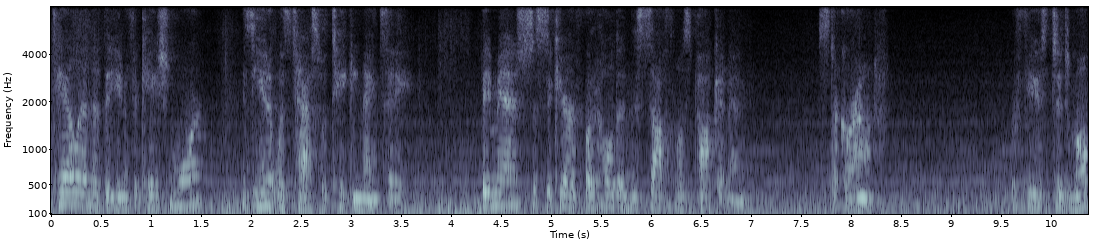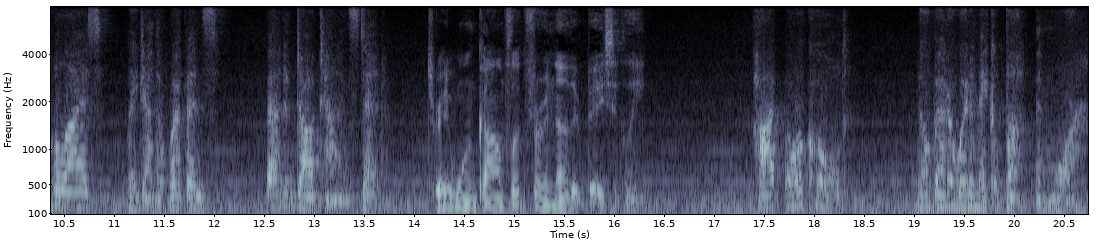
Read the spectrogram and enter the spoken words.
Tail end of the Unification War, his unit was tasked with taking Night City. They managed to secure a foothold in the southmost pocket and stuck around. refused to demobilize, lay down their weapons, abandoned Dogtown instead. Traded one conflict for another, basically. Hot or cold, no better way to make a buck than war.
